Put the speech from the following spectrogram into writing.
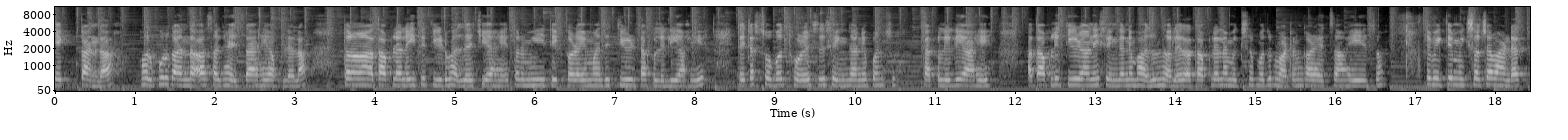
एक कांदा. भरपूर कांदा असा घ्यायचा आहे आपल्याला. तर आता आपल्याला इथे तीळ भाजायची आहे. तर मी इथे कढईमध्ये तीळ टाकलेली आहे. त्याच्यासोबत थोडेसे शेंगदाणे पण सु टाकलेली आहे. आता आपले तीळ आणि शेंगदाणे भाजून झाले आता आपल्याला मिक्सरमधून वाटण काढायचं आहे याचं. तर मी ते मिक्सरच्या भांड्यात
